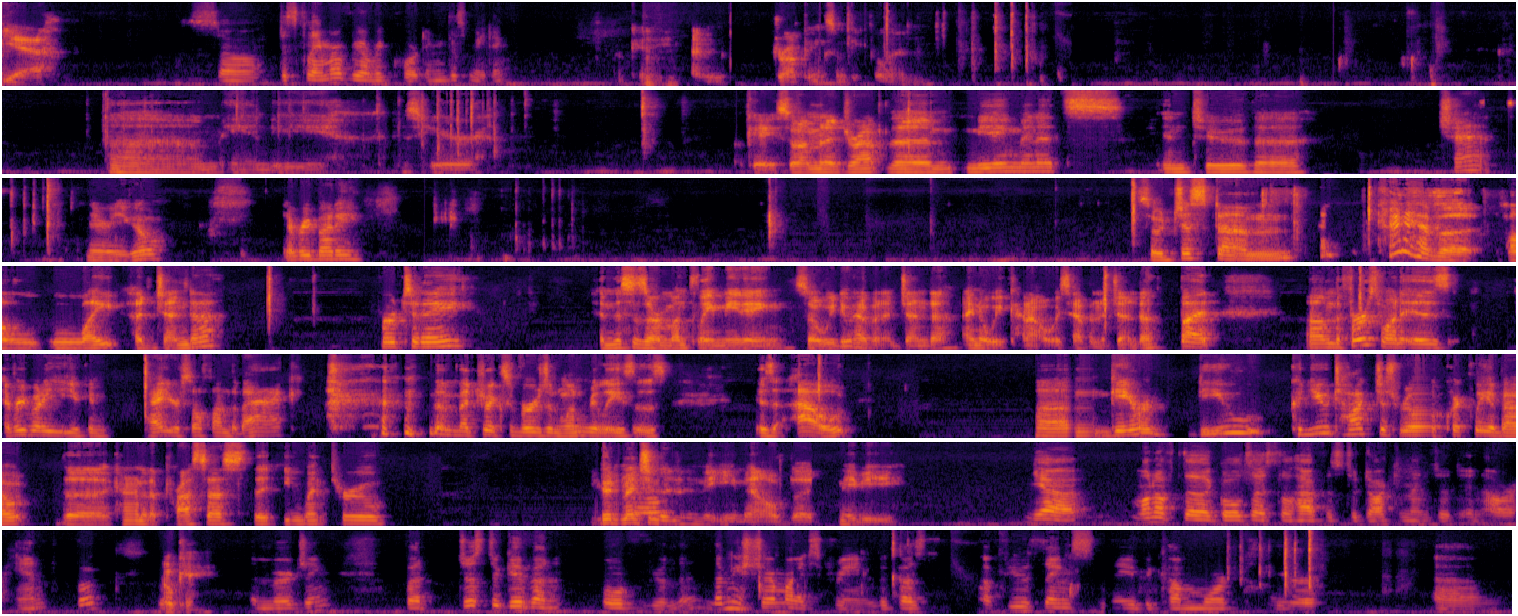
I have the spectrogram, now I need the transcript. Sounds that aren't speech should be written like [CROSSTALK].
Yeah. So disclaimer, we are recording this meeting. Okay. I'm dropping some people in. Um, Andy is here. Okay, so I'm going to drop the meeting minutes into the chat. There you go. Everybody. So just um, kind of have a, a light agenda for today. And this is our monthly meeting, so we do have an agenda. I know we kind of always have an agenda, but um, the first one is everybody, you can pat yourself on the back. [LAUGHS] the metrics version one release is, is out. Um, Georg, do you, could you talk just real quickly about the kind of the process that you went through? You had mentioned it in the email, but maybe. Yeah, one of the goals I still have is to document it in our handbook. Okay. Emerging, but just to give an overview, let, let me share my screen because a few things may become more clear um,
